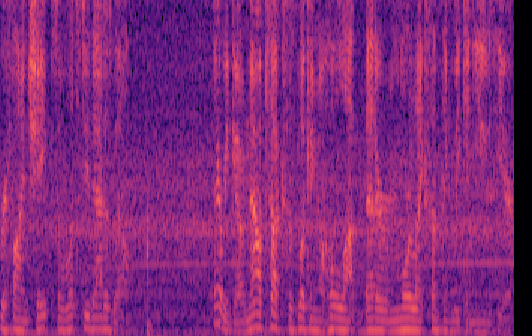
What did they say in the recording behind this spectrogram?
refine shape, so let's do that as well. There we go. Now Tux is looking a whole lot better, more like something we can use here.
